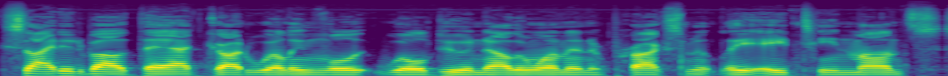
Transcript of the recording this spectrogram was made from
excited about that. God willing, we'll, we'll do another one in approximately 18 months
